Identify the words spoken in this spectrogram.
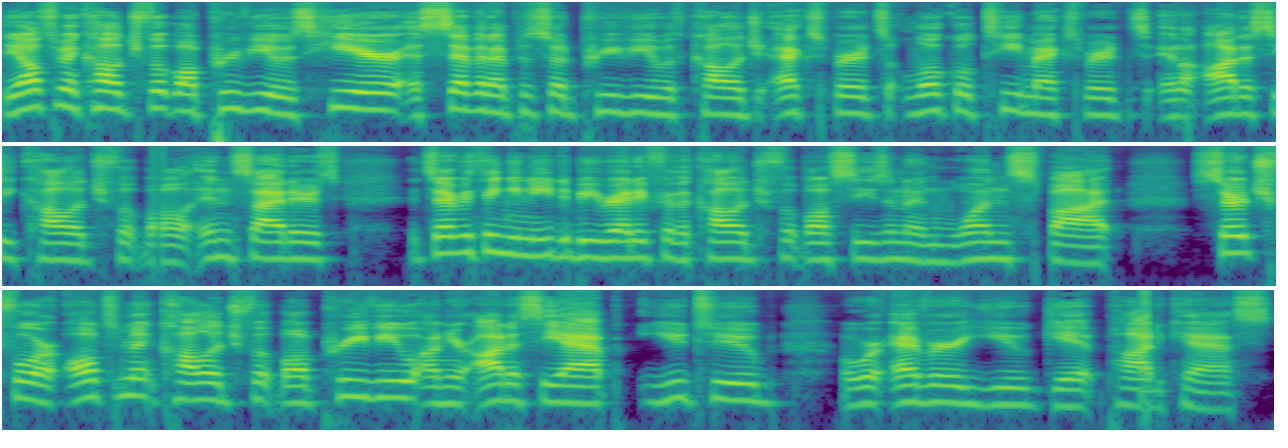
The Ultimate College Football Preview is here, a seven episode preview with college experts, local team experts, and Audacy College Football insiders. It's everything you need to be ready for the college football season in one spot. Search for Ultimate College Football Preview on your Audacy app, YouTube, or wherever you get podcasts.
